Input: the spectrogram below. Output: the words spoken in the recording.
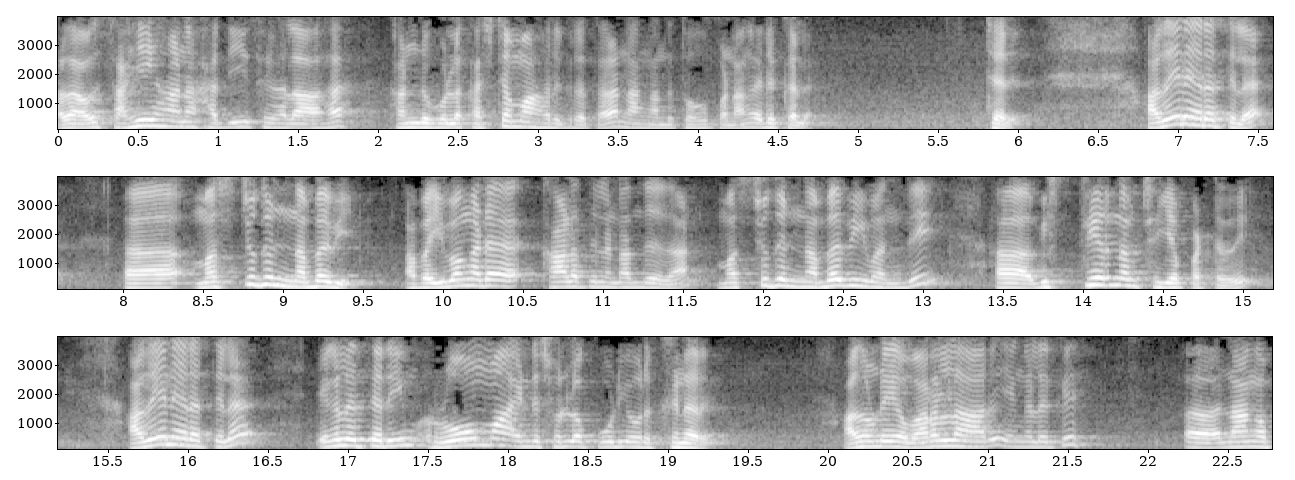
அதாவது சகிஹான ஹதீஸுகளாக கண்டுகொள்ள கஷ்டமாக இருக்கிறதால நாங்கள் அந்த தொகுப்பை நாங்கள் எடுக்கலை. சரி. அதே நேரத்தில் மஸ்ஜிதுன் நபவி. அப்போ இவங்களோட காலத்தில் நடந்தது தான் மஸ்ஜிதுன் நபவி வந்து விஸ்தீர்ணம் செய்யப்பட்டது. அதே நேரத்தில் எங்களுக்கு தெரியும் ரோமா என்று சொல்லக்கூடிய ஒரு கிணறு. அதனுடைய வரலாறு எங்களுக்கு நாங்கள்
